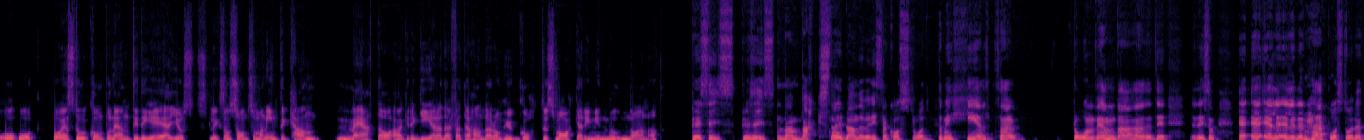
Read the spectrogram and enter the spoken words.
och, och, och, en stor komponent i det är just liksom sånt som man inte kan mäta och aggregera därför att det handlar om hur gott det smakar i min mun och annat. Precis, precis. Man baxnar ibland över vissa kostråd. De är helt så här frånvända. Det, liksom, e, e, eller, eller den här påståendet.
